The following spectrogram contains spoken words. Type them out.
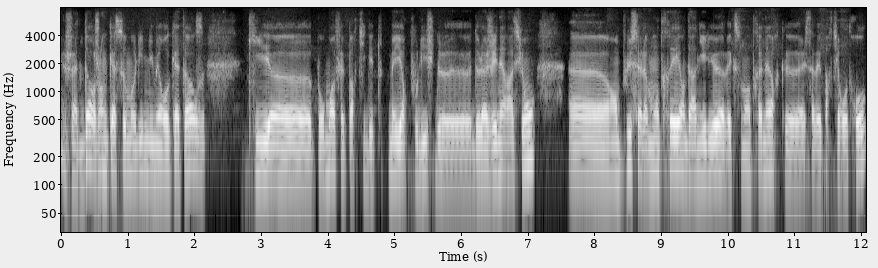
J'adore Jean Cassomoli, le numéro 14, qui euh, pour moi fait partie des toutes meilleures pouliches de, de la génération. Euh, en plus, elle a montré en dernier lieu avec son entraîneur qu'elle savait partir au trot.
